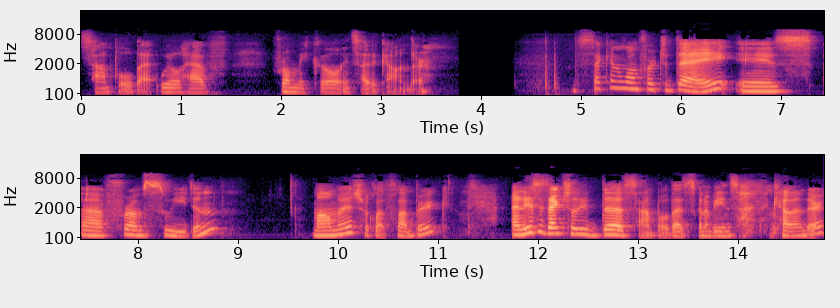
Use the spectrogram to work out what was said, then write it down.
sample that we'll have from Mikkel inside the calendar. The second one for today is uh, from Sweden, Malmö Chokladfabrik. And this is actually the sample that's going to be inside the calendar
